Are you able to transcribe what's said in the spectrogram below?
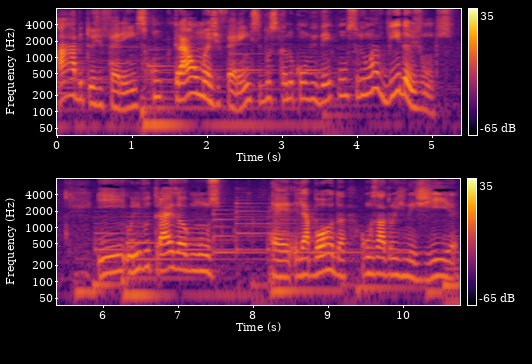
hábitos diferentes, com traumas diferentes, buscando conviver e construir uma vida juntos. E o livro traz alguns. É, ele aborda alguns ladrões de energia,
